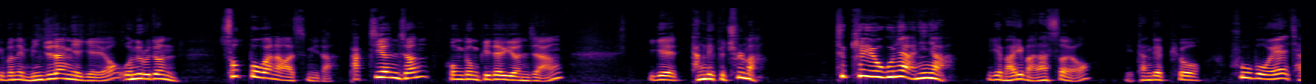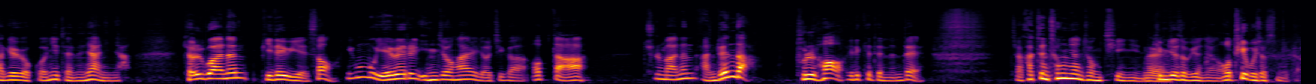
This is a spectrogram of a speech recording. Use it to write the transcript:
이번엔 민주당 얘기예요. 오늘 오전 속보가 나왔습니다. 박지현 전 공동 비대위원장 이게 당 대표 출마 특혜 요구냐 아니냐 이게 말이 많았어요. 당 대표 후보의 자격 요건이 되느냐 아니냐. 결과는 비대위에서 이건 뭐 예외를 인정할 여지가 없다. 출마는 안 된다. 불허 이렇게 됐는데 자, 같은 청년 정치인인 네. 김재섭 위원장은 어떻게 보셨습니까?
